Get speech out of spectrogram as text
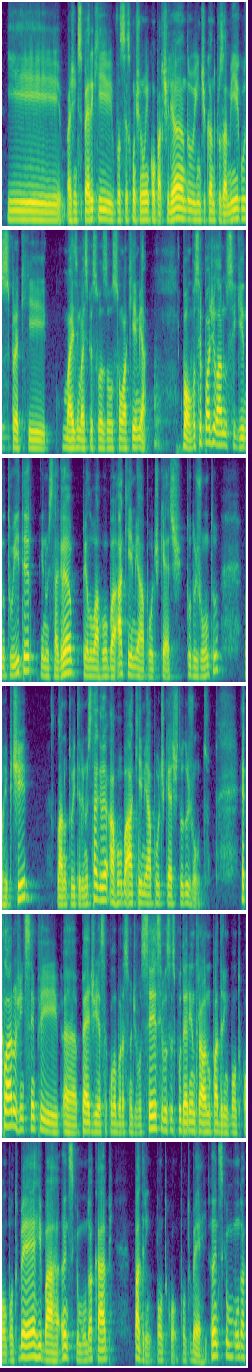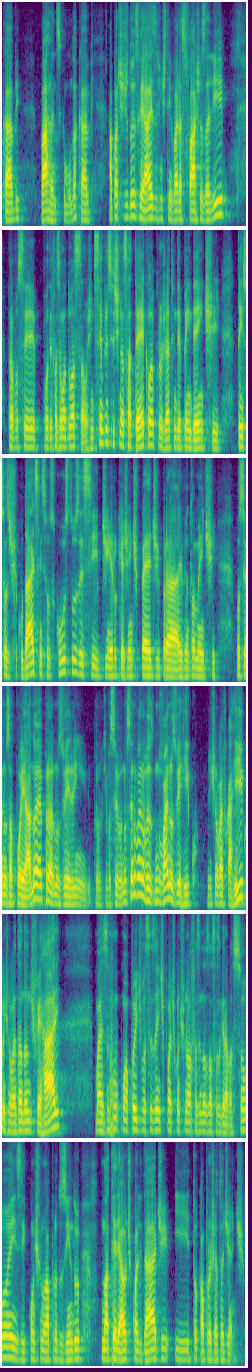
E a gente espera que vocês continuem compartilhando, indicando para os amigos, para que mais e mais pessoas ouçam a QMA. Bom, você pode ir lá nos seguir no Twitter e no Instagram, pelo arroba AQMA Podcast, tudo junto. Vou repetir, lá no Twitter e no Instagram, arroba AQMA Podcast, tudo junto. É claro, a gente sempre uh, pede essa colaboração de vocês. Se vocês puderem entrar lá no padrim.com.br barra antes que o mundo acabe, padrim.com.br antes que o mundo acabe, barra antes que o mundo acabe. A partir de dois reais a gente tem várias faixas ali para você poder fazer uma doação. A gente sempre insiste nessa tecla, projeto independente tem suas dificuldades, tem seus custos, esse dinheiro que a gente pede para eventualmente você nos apoiar não é para nos verem, porque você, você não vai, não vai nos ver rico, a gente não vai ficar rico, a gente não vai estar andando de Ferrari, mas com o apoio de vocês a gente pode continuar fazendo as nossas gravações e continuar produzindo material de qualidade e tocar o projeto adiante.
